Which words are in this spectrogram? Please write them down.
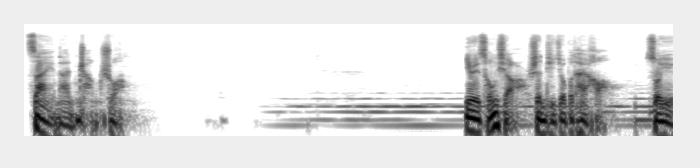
再难成双。因为从小身体就不太好，所以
